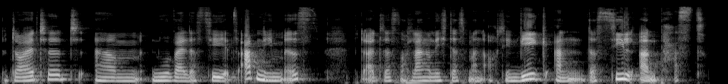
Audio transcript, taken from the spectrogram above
Bedeutet, ähm, nur weil das Ziel jetzt abnehmen ist, bedeutet das noch lange nicht, dass man auch den Weg an das Ziel anpasst.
